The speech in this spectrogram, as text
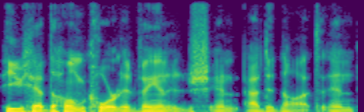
he had the home court advantage and I did not. And,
